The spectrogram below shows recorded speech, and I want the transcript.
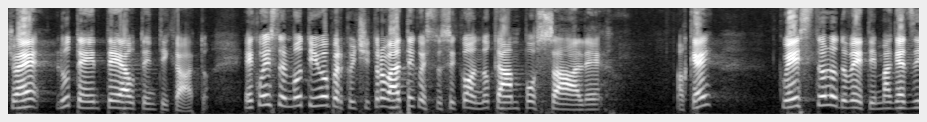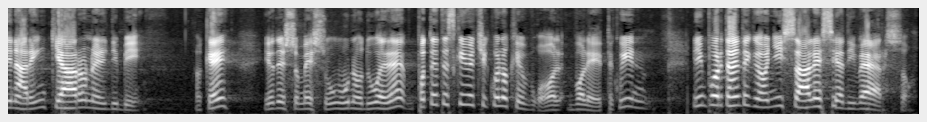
cioè l'utente è autenticato. E questo è il motivo per cui ci trovate questo secondo campo sale. Ok? Questo lo dovete immagazzinare in chiaro nel DB. Ok? Io adesso ho messo 1, 2, potete scriverci quello che volete. Quindi l'importante è che ogni sale sia diverso,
